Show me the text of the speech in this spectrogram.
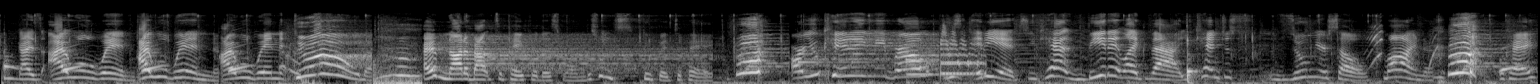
time. Guys, I will win. I will win. I will win. Dude! I am not about to pay for this one. This one's stupid to pay. Are you kidding me, bro? These idiots. You can't beat it like that. You can't just zoom yourself. Come on. Okay.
